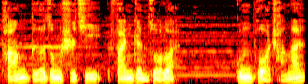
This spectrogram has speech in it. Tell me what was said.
唐德宗时期藩镇作乱，攻破长安，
